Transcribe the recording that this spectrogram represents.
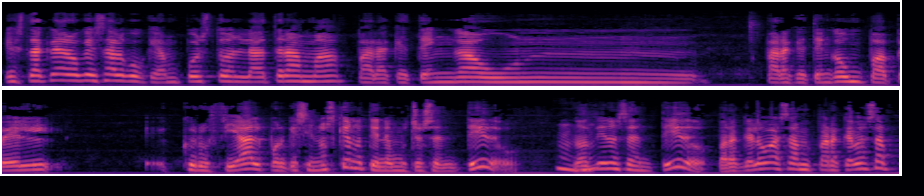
Está claro que es algo que han puesto en la trama para que tenga un para que tenga un papel eh, crucial, porque si no es que no tiene mucho sentido. No tiene sentido. ¿Para qué, lo vas a, ¿Para qué vas a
